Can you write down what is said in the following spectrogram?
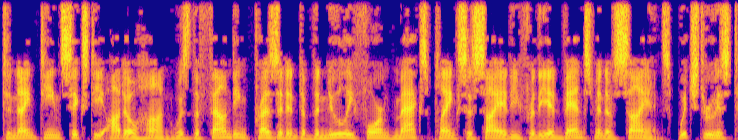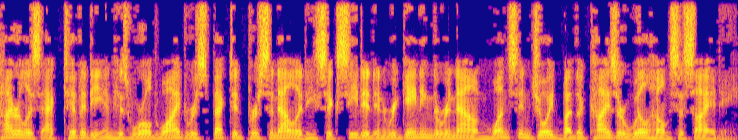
to 1960 Otto Hahn was the founding president of the newly formed Max Planck Society for the Advancement of Science, which through his tireless activity and his worldwide respected personality succeeded in regaining the renown once enjoyed by the Kaiser Wilhelm Society.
